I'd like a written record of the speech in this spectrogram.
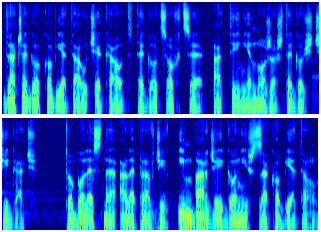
Dlaczego kobieta ucieka od tego, co chce, a ty nie możesz tego ścigać? To bolesne, ale prawdziwe. Im bardziej gonisz za kobietą,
